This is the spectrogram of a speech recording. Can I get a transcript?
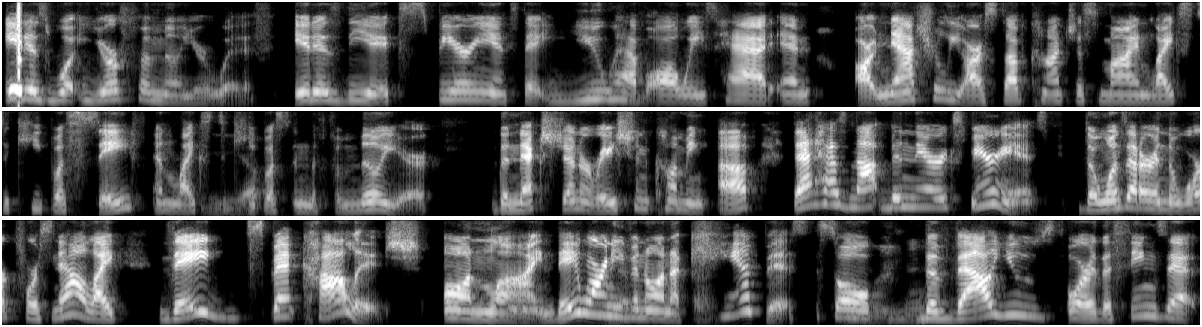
it is what you're familiar with it is the experience that you have always had and our naturally our subconscious mind likes to keep us safe and likes to yep. keep us in the familiar the next generation coming up that has not been their experience the ones that are in the workforce now like they spent college online they weren't yep. even on a campus so mm-hmm. the values or the things that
